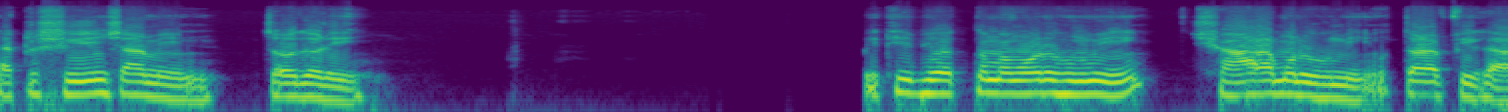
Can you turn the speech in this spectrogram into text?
ডক্টর শিরিন শারমিন চৌধুরী। পৃথিবীর বৃহত্তম মরুভূমি সাহারা মরুভূমি, উত্তর আফ্রিকা।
